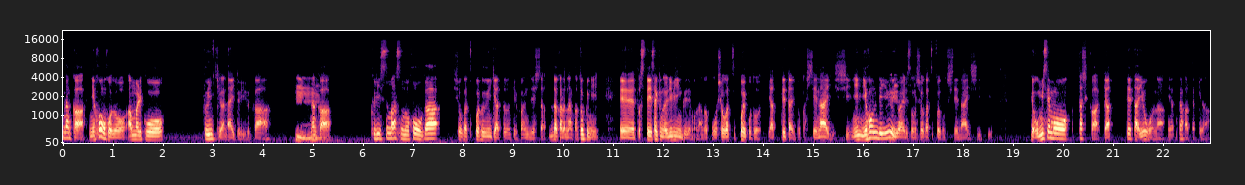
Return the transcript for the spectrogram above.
なんか日本ほどあんまりこう、雰囲気がないというか、うんうん。なんか、クリスマスの方が正月っぽい雰囲気あったなっていう感じでした。だからなんか特に、えっ、と、ステイ先のリビングでもなんかこう、正月っぽいことをやってたりとかしてないし、に日本でいういわゆるその正月っぽいことしてないしで、お店も確かやってたような、やってなかったっけな。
